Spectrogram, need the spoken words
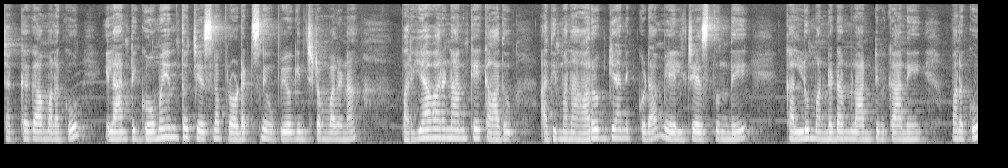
చక్కగా మనకు ఇలాంటి గోమయంతో చేసిన ప్రోడక్ట్స్ని ఉపయోగించడం వలన పర్యావరణానికే కాదు అది మన ఆరోగ్యానికి కూడా మేలు చేస్తుంది. కళ్ళు మండడం లాంటివి కానీ మనకు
